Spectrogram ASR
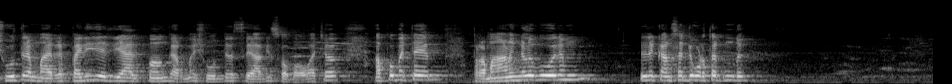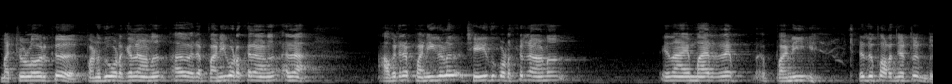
ശൂദ്രന്മാരുടെ പരിചര്യാത്മകം കർമ്മ ശൂദ്രസ്യാപി സ്വഭാവം. അപ്പോൾ മറ്റേ പ്രമാണങ്ങൾ പോലും ഇതിന് കൺസെന്റ് കൊടുത്തിട്ടുണ്ട്. മറ്റുള്ളവർക്ക് പണിത് കൊടുക്കലാണ് അതുപോലെ പണി കൊടുക്കലാണ് അല്ല അവരുടെ പണികൾ ചെയ്ത് കൊടുക്കലാണ് ഈ നായന്മാരുടെ പണി ഇത് പറഞ്ഞിട്ടുണ്ട്.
